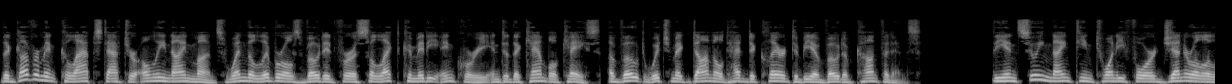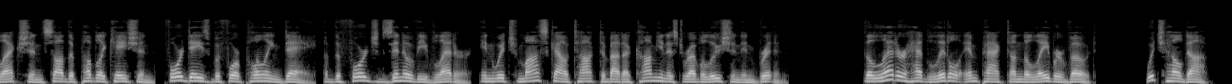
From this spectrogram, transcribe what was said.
The government collapsed after only nine months when the Liberals voted for a select committee inquiry into the Campbell case, a vote which MacDonald had declared to be a vote of confidence. The ensuing 1924 general election saw the publication, four days before polling day, of the forged Zinoviev letter, in which Moscow talked about a communist revolution in Britain. The letter had little impact on the Labour vote—which held up.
